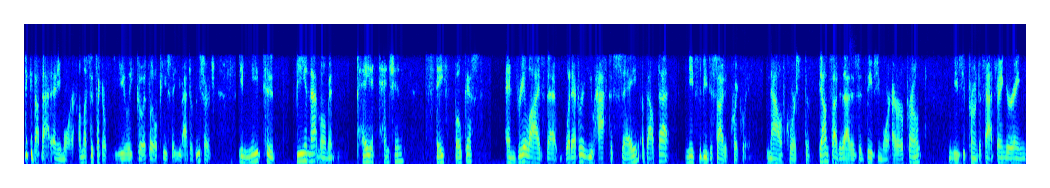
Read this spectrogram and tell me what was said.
think about that anymore unless it's like a really good little piece that you had to research. You need to be in that moment, pay attention, stay focused, and realize that whatever you have to say about that needs to be decided quickly. Now, of course, the downside of that is it leaves you more error prone leaves you prone to fat fingering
